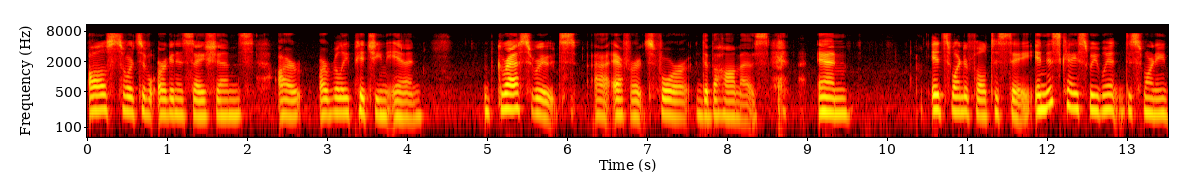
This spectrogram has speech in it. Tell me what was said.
all sorts of organizations are, are really pitching in. Grassroots uh, efforts for the Bahamas. And it's wonderful to see. In this case, we went this morning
